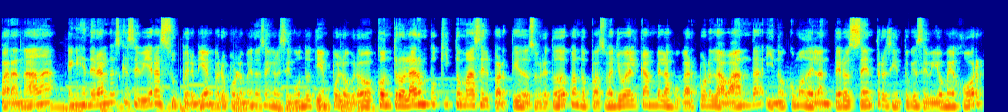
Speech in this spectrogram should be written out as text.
para nada. En general no es que se viera súper bien, pero por lo menos en el segundo tiempo logró controlar un poquito más el partido, sobre todo cuando pasó a Joel Campbell a jugar por la banda y no como delantero centro, siento que se vio mejor.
